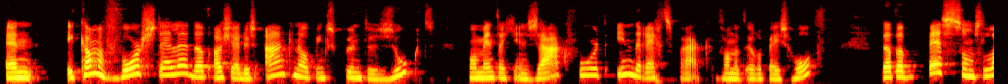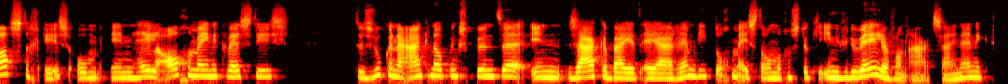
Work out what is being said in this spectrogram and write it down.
En ik kan me voorstellen dat als jij dus aanknopingspunten zoekt, op het moment dat je een zaak voert in de rechtspraak van het Europees Hof, dat dat best soms lastig is om in hele algemene kwesties te zoeken naar aanknopingspunten in zaken bij het EARM die toch meestal nog een stukje individueler van aard zijn. En ik,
